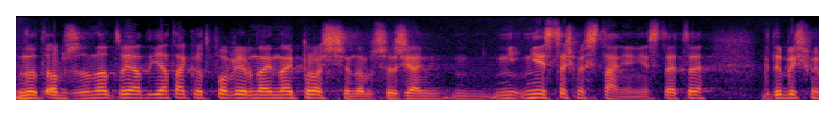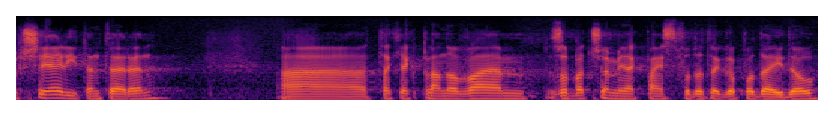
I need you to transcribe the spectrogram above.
No dobrze, no to ja, ja tak odpowiem naj, najprościej. No przecież ja, nie, nie jesteśmy w stanie, niestety. Gdybyśmy przyjęli ten teren, a, tak jak planowałem, zobaczymy, jak Państwo do tego podejdą.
